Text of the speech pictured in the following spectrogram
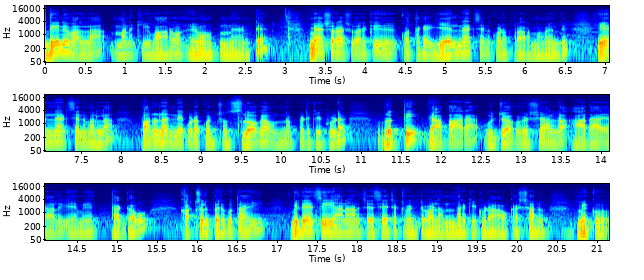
దీనివల్ల మనకి వారం ఏమవుతుంది అంటే మేషరాశి వారికి కొత్తగా ఏలినాటి శని కూడా ప్రారంభమైంది. ఏలినాటి శని వల్ల పనులన్నీ కూడా కొంచెం స్లోగా ఉన్నప్పటికీ కూడా వృత్తి వ్యాపార ఉద్యోగ విషయాల్లో ఆదాయాలు ఏమీ తగ్గవు. ఖర్చులు పెరుగుతాయి. విదేశీ యానాలు చేసేటటువంటి వాళ్ళందరికీ కూడా అవకాశాలు మీకు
